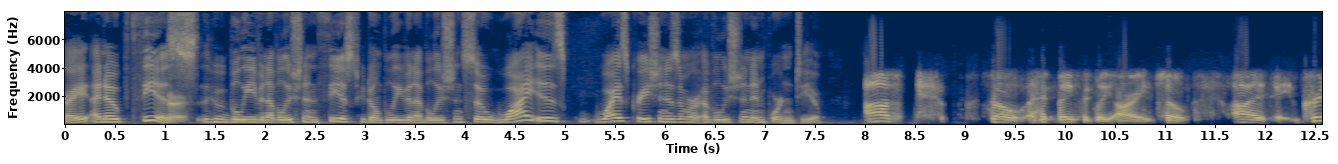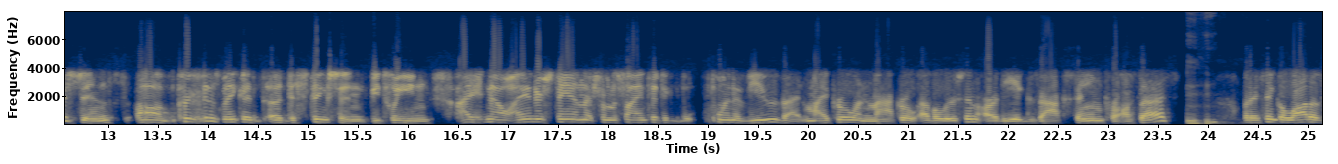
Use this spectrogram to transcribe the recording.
right? I know theists who believe in evolution and theists who don't believe in evolution. So why is why is creationism or evolution important to you? Uh, so basically, all right. So uh, Christians, um, Christians make a, a distinction between. I now I understand that from a scientific point of view that micro and macro evolution are the exact same process. But I think a lot of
